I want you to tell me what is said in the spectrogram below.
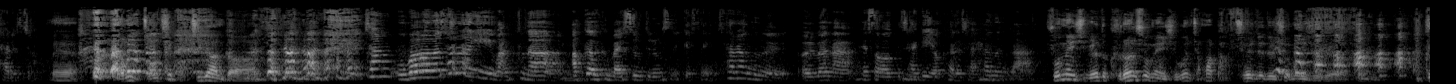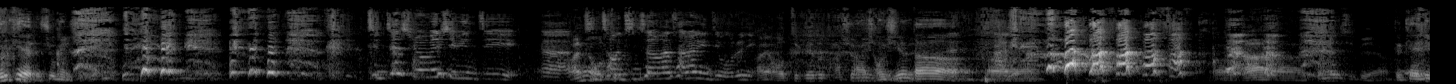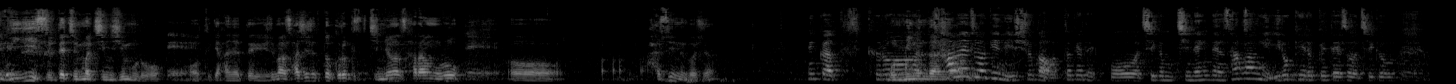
다르죠. 예, 정, 정치 박치게 한다. 참 오바마가 사랑이 많구나. 아까 그 말씀 들으면서 느꼈어요. 사랑을 얼마나 해서 그 자기 역할을 잘 하는가. 쇼맨십이라도 그런 쇼맨십은 정말 박쳐야 될 쇼맨십이에요. 그렇게 해야 돼, 쇼맨십. 진짜 쇼맨십인지 어, 아니, 진, 어떻게- 전 진정한 사랑인지 모르니까. 아니 어떻게 해도 다 쇼맨십. 아, 정신은 다 어, 어, 있을 때 정말 진심으로 네. 어떻게 하냐 때이지만 사실은 또 그렇게 진정한 사랑으로 네. 어, 할 수 있는 거죠. 그러니까 못 그런 사회적인 이슈가 어떻게 됐고 지금 진행된 상황이 이렇게 이렇게 돼서 지금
